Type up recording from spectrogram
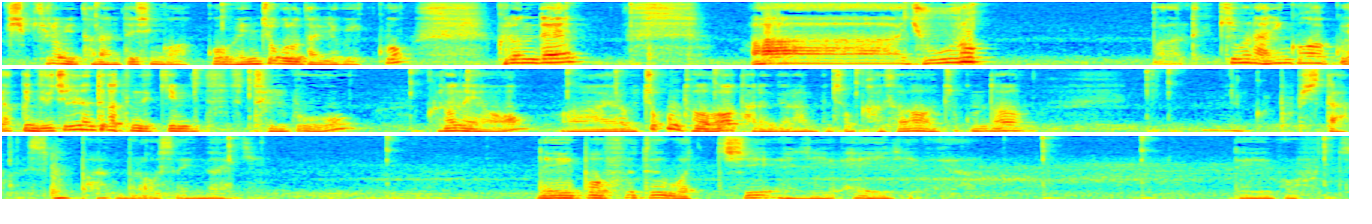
60km라는 뜻인 것 같고 왼쪽으로 달리고 있고 그런데 아 유럽 느낌은 아닌 것 같고 약간 뉴질랜드 같은 느낌도 들고 그러네요. 아 여러분 조금 더 다른 데로 한번 좀 가서 조금 더 봅시다. 뭐라고 써있나 여기 neighbourhood watch area neighbourhood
